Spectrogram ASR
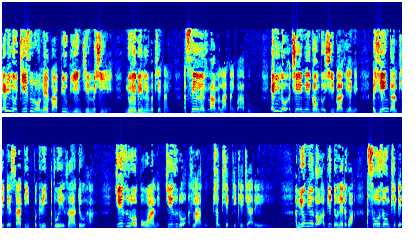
အဲ့ဒီလိုကျေးဇူးတော်နဲ့သာပြုပြင်ခြင်းမရှိရင်ຫນွယ်ပင်လည်းမဖြစ်နိုင်အဆင်းလည်းလှမလာနိုင်ပါဘူးအဲ့ဒီလိုအခြေအနေကောင်းတို့ရှိပါလျက်နဲ့အရင်ကံဖြစ်တဲ့ဇာတိပဂရိအသွေးအသားတို့ဟာကျေးဇူးတော်ဘဝနဲ့ကျေးဇူးတော်အလှကိုဖျောက်ဖျက်ပစ်ခဲ့ကြတယ်အမျိုးမျိုးသောအပြစ်တို့နဲ့တကွအဆိုးဆုံးဖြစ်တဲ့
